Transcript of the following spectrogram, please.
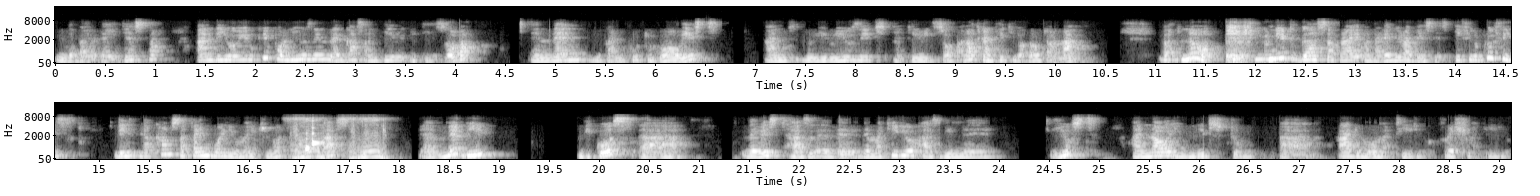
in the biodigester, and you will keep on using the gas until it is over and then you can put more waste and you use it until it's over. That can take you about a month. But no, you need gas supply on a regular basis. If you do this there comes a time when you might not have gas. Uh, maybe because uh, the waste has uh, the, the material has been uh, used and now you need to uh, add more material fresh material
